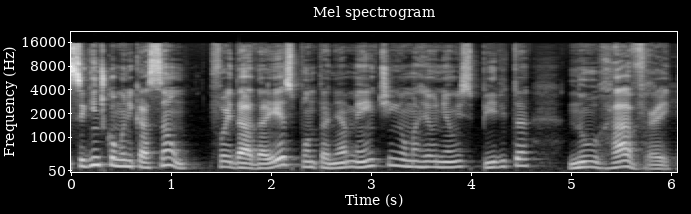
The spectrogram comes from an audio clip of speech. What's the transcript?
seguinte comunicação foi dada espontaneamente em uma reunião espírita no Havre,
